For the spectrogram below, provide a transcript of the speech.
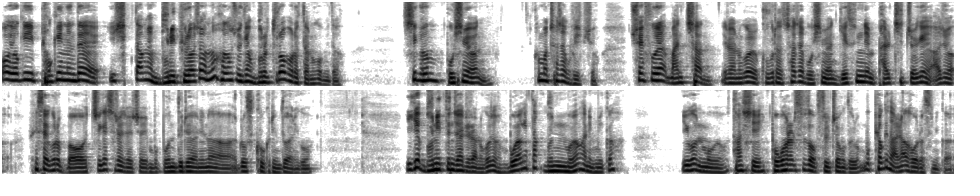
어 여기 벽이 있는데 이 식당에 문이 필요하지 않나? 해가지고 그냥 문을 뚫어버렸다는 겁니다. 지금 보시면 한번 찾아보십시오. 최후의 만찬이라는 걸 구글에서 찾아보시면 예수님 발치 쪽에 아주 회색으로 멋지게 칠해져 있죠. 뭐 몬드리안이나 로스코 그림도 아니고 이게 문이 뜬 자리라는 거죠. 모양이 딱 문 모양 아닙니까? 이건 뭐 다시 복원할 수도 없을 정도로 뭐 벽이 날아가 버렸으니까요.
